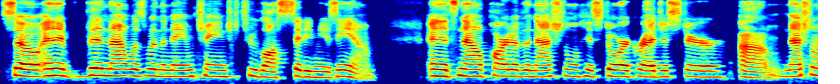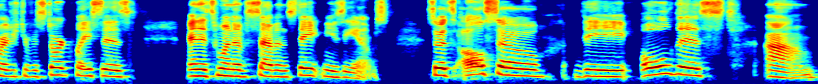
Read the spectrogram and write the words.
so, and it, then that was when the name changed to Lost City Museum. And it's now part of the National Historic Register, um, National Register of Historic Places, and it's one of seven state museums. So it's also the oldest um,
